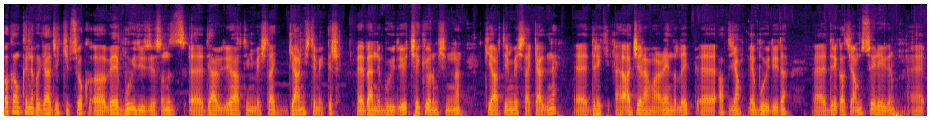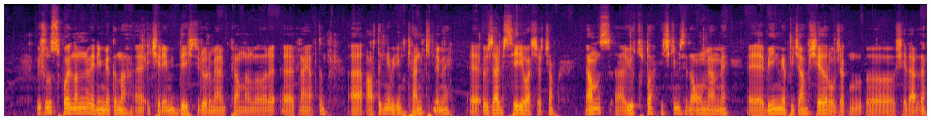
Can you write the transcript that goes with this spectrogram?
Bakalım Knap'a gelecek kimse yok Ee, ve bu videoyu izliyorsanız e, diğer videoya artı 25 like gelmiş demektir. Ve ben de bu videoyu çekiyorum şimdiden ki artı 25 like geldiğinde e, direkt e, acelem var renderlayıp e, atacağım ve bu videoyu da e, direkt atacağımı söyleyebilirim. E, ve şunu spoilerlarını vereyim yakına e, içeriğimi değiştiriyorum yani planlamaları e, falan yaptım. E, artık ne bileyim kendi kitleme e, özel bir seri başlatacağım. Yalnız e, YouTube'da hiç kimsede olmayan ve e, benim yapacağım şeyler olacak e, şeylerde,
